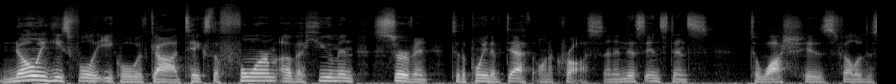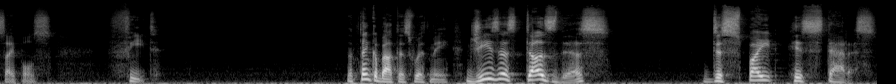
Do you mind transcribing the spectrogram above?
knowing he's fully equal with God, takes the form of a human servant to the point of death on a cross, and in this instance, to wash his fellow disciples' feet. Now, think about this with me. Jesus does this despite his status.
